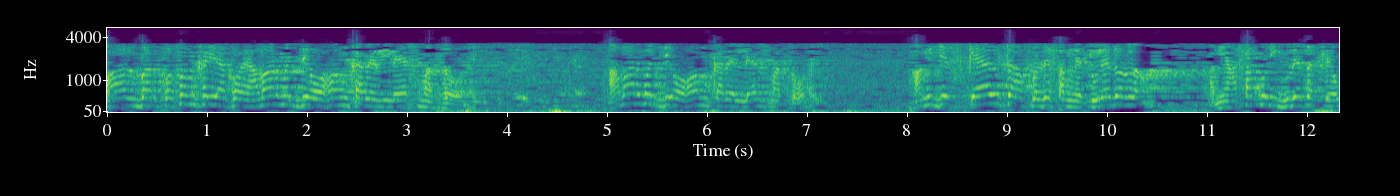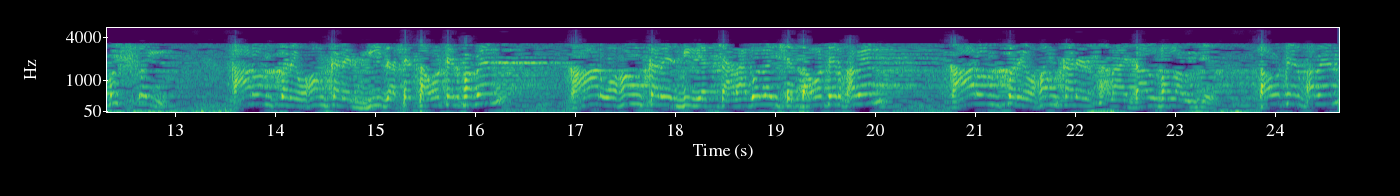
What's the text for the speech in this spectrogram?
পাঁচবার কসম খাইয়া কয়, আমার মধ্যে অহংকারের লেশ মাত্র নেই। আমার মধ্যে অহংকারের লেশ মাত্র নেই। আমি যে স্কেলটা আপনাদের সামনে তুলে ধরলাম, আমি আশা করি ভুলে থাকলে অবশ্যই কার অন্তরে অহংকারের বীজ আছে তাও টের পাবেন? কার অহংকারের বীজের চারা গজাইছে তাও টের পাবেন? কার অন্তরে অহংকারের চারায় ডাল ভালা হইছে তাও টের পাবেন?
